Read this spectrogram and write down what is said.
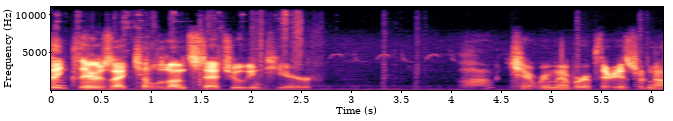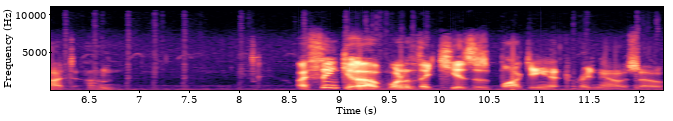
Think there's a Kilodon statue in here. Can't remember if there is or not. Um, I think uh, one of the kids is blocking it right now, so...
